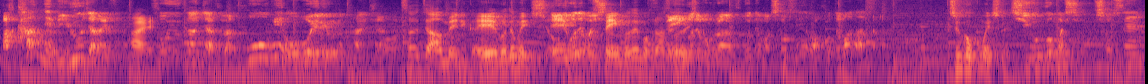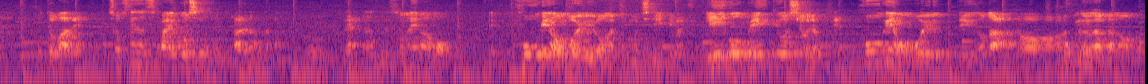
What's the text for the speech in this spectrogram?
あかんねんって言うじゃないですか、はい。そういう感じなんですよ。方言を覚えるような感じなんそれじゃあアメリカ英語でも一緒。英語でも一緒。スペイン語でもフランススペイン語語でもでもフランス語でも所詮は言葉なんだから。中国語も一緒中国語も一緒。所詮言葉で。所詮スパイ防止のあれなんだから。ねなんでその辺はもうえ方言を覚えるような気持ちでいけばいいです。英語を勉強しようじゃなくて方言を覚えるっていうのがあ僕の中の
